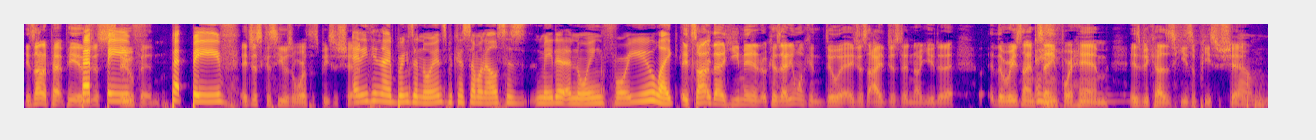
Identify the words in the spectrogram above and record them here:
It's not a pet peeve. Pet it's just peeve. stupid. Pet peeve. It's just because he was a worthless piece of shit. Anything that brings annoyance because someone else has made it annoying for you, like it's not it- that he made it because anyone can do it. It's just I just didn't know you did it. The reason I'm saying for him is because he's a piece of shit, um,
